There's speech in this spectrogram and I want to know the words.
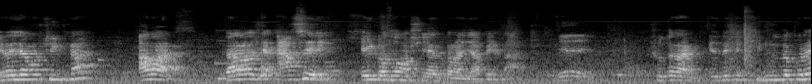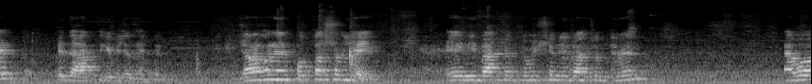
এটা যেমন ঠিক না আবার দাঁড়া যে আছে এই কথা অস্বীকার করা যাবে না। সুতরাং এদেরকে চিহ্নিত করে এদের হাত থেকে বেঁচে থাকবেন। জনগণের প্রত্যাশা অনুযায়ী এই নির্বাচন কমিশন নির্বাচন দেবেন এবং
